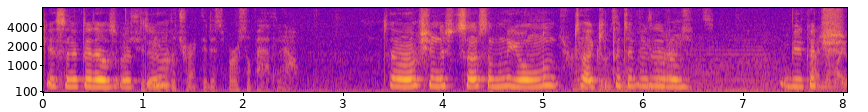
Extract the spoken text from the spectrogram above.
Kesinlikle Devil's Breath diyor. able to track the dispersal path now. Tamam şimdi sanırsam bunu yolunu takip edebilirim. Birkaç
